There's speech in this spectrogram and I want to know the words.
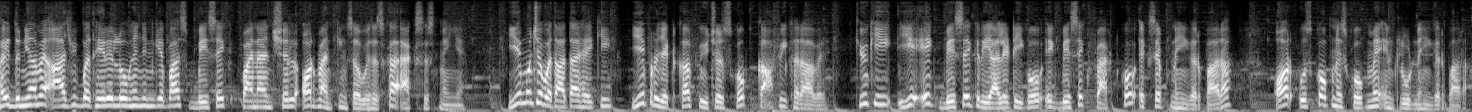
भाई, दुनिया में आज भी बथेरे लोग हैं जिनके पास बेसिक फाइनेंशियल और बैंकिंग सर्विसेज़ का एक्सेस नहीं है। ये मुझे बताता है कि ये प्रोजेक्ट का फ्यूचर स्कोप काफ़ी खराब है, क्योंकि ये एक बेसिक रियलिटी को, एक बेसिक फैक्ट को एक्सेप्ट नहीं कर पा रहा और उसको अपने स्कोप में इंक्लूड नहीं कर पा रहा।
